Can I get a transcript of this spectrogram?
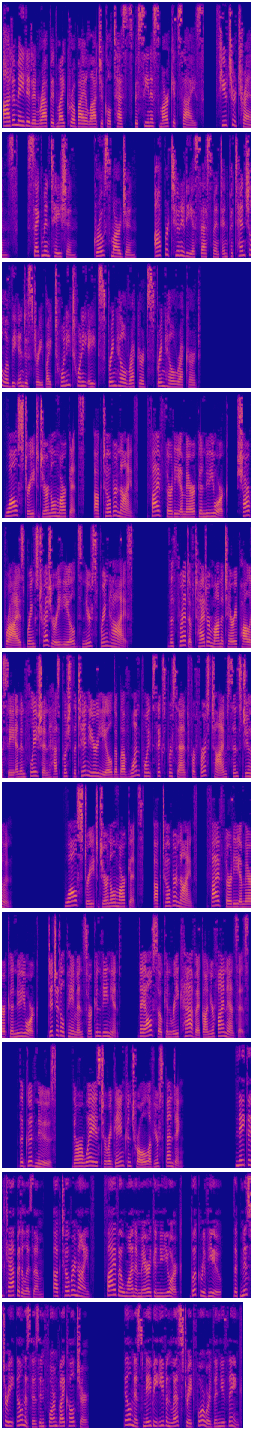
Automated and rapid microbiological tests business market size. Future trends. Segmentation. Gross margin. Opportunity assessment and potential of the industry by 2028 Springhill record Springhill record. Wall Street Journal Markets. October 9, 5:30 America New York. Sharp rise brings treasury yields near spring highs. The threat of tighter monetary policy and inflation has pushed the 10-year yield above 1.6% for first time since June. Wall Street Journal Markets. October 9, 5:30 America New York. Digital payments are convenient. They also can wreak havoc on your finances. The good news. There are ways to regain control of your spending. Naked Capitalism. October 9, 501 America New York. Book review. The Mystery Illnesses Informed by Culture. Illness may be even less straightforward than you think.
